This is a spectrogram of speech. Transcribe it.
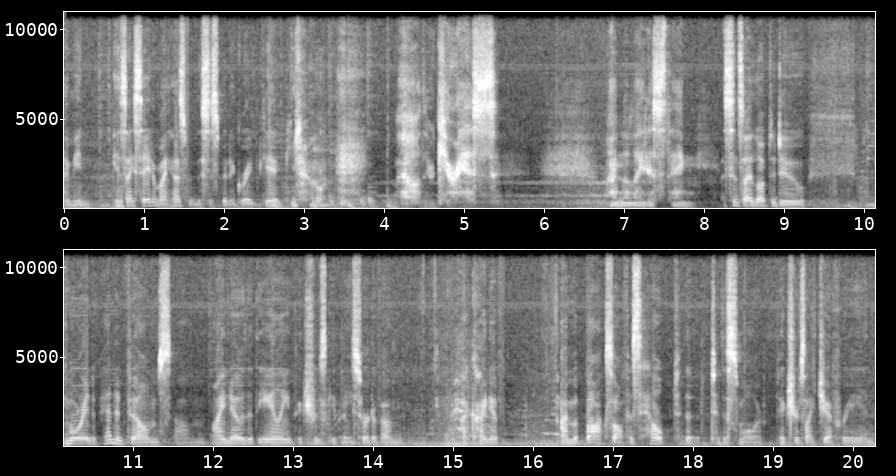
I mean, as I say to my husband, this has been a great gig, you know. Well, they're curious. I'm the latest thing. Since I love to do more independent films, um, I know that the Alien pictures give me sort of um, a kind of I'm a box office help to the to the smaller pictures like Jeffrey and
